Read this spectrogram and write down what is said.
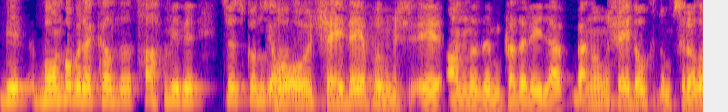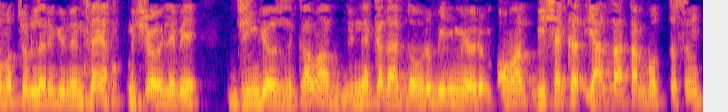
bir bomba bırakıldı tabiri söz konusu. Ya, o şeyde yapılmış e, anladığım kadarıyla. Ben onu şeyde okudum. Sıralama turları gününde yapmış öyle bir cin gözlük ama ne kadar doğru bilmiyorum. Ama bir şaka ya zaten Bottas'ın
